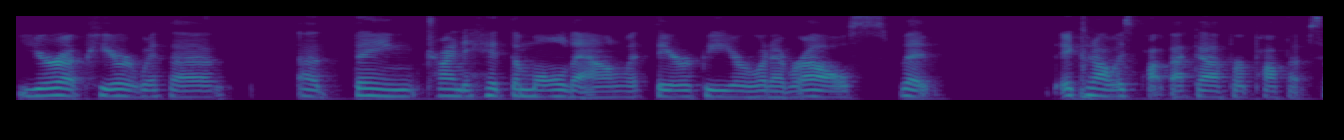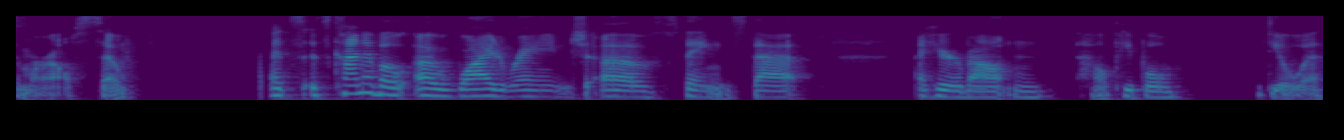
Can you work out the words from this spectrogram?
you're up here with a, a thing trying to hit the mole down with therapy or whatever else. But it could always pop back up or pop up somewhere else. So it's it's kind of a, a wide range of things that I hear about and help people deal with.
